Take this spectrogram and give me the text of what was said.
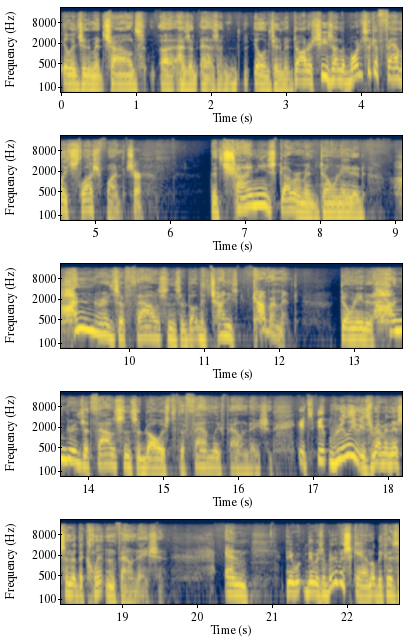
illegitimate child uh, has, a, has an illegitimate daughter. She's on the board. It's like a family slush fund. Sure. The Chinese government donated hundreds of thousands of dollars. The Chinese government donated hundreds of thousands of dollars to the Family Foundation. It's, it really is reminiscent of the Clinton Foundation. And there, there was a bit of a scandal because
